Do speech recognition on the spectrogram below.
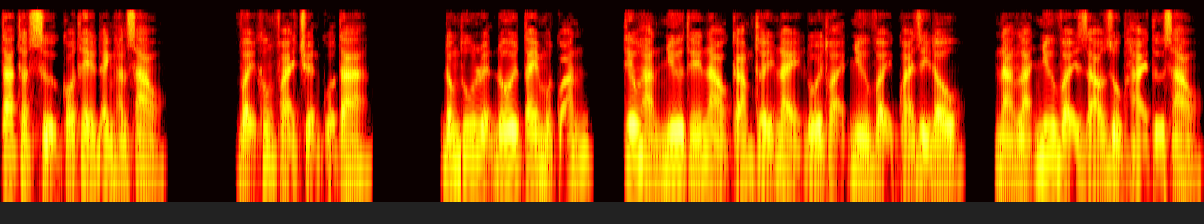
ta thật sự có thể đánh hắn sao? Vậy không phải chuyện của ta. Đồng thu luyện đôi tay một quán, tiêu hàn như thế nào cảm thấy này đối thoại như vậy quái gì đâu, nàng lại như vậy giáo dục hài tử sao?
